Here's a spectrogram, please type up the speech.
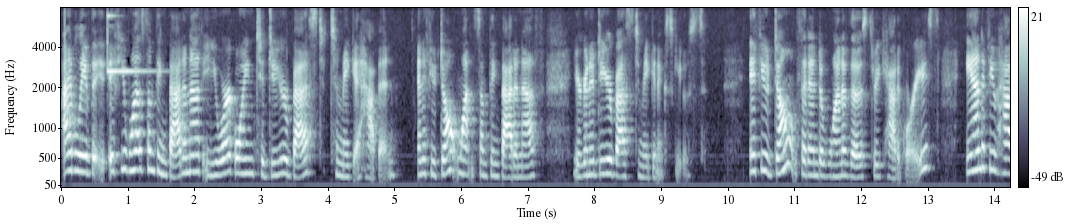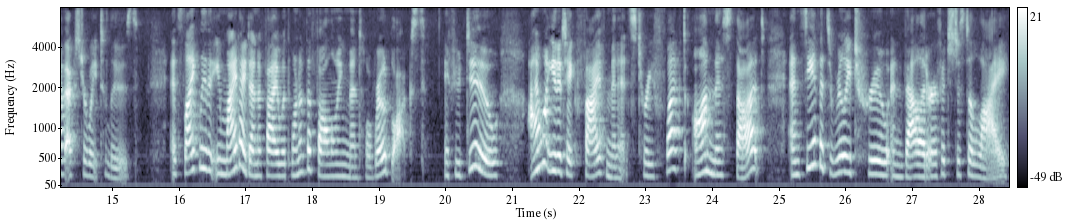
I believe that if you want something bad enough, you are going to do your best to make it happen. And if you don't want something bad enough, you're going to do your best to make an excuse. If you don't fit into one of those three categories, and if you have extra weight to lose, it's likely that you might identify with one of the following mental roadblocks. If you do, I want you to take five minutes to reflect on this thought and see if it's really true and valid or if it's just a lie.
